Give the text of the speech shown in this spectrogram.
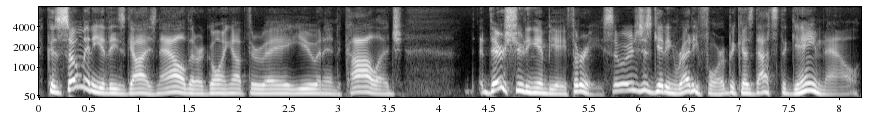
because so many of these guys now that are going up through AAU and into college, they're shooting NBA threes. So we're just getting ready for it because that's the game now.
